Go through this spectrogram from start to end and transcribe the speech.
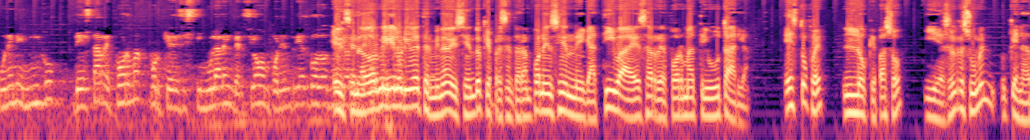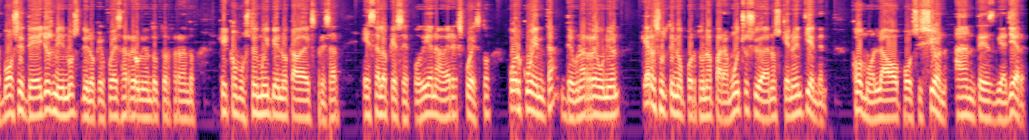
un enemigo de esta reforma porque desestimula la inversión, pone en riesgo dos El senador Miguel Uribe termina diciendo que presentarán ponencia negativa a esa reforma tributaria. Esto fue lo que pasó y es el resumen que en las voces de ellos mismos de lo que fue esa reunión, doctor Fernando, que como usted muy bien lo acaba de expresar, es a lo que se podían haber expuesto por cuenta de una reunión que resulta inoportuna para muchos ciudadanos que no entienden cómo la oposición antes de ayer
